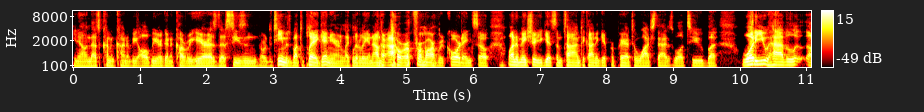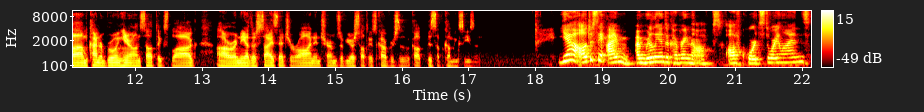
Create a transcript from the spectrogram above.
you know, and that's kind of kind of be all we are going to cover here as the season or the team is about to play again here in like literally another hour from our recording. So want to make sure you get some time to kind of get prepared to watch that as well too. But what do you have um, kind of brewing here on Celtics blog uh, or any other sites that you're on in terms of your Celtics coverage this upcoming season? Yeah, I'll just say I'm I'm really into covering the off off court storylines.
